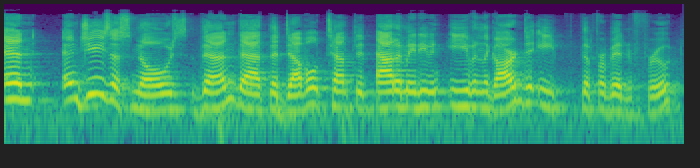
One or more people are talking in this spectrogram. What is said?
And, and Jesus knows then that the devil tempted Adam and Eve in the garden to eat the forbidden fruit.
